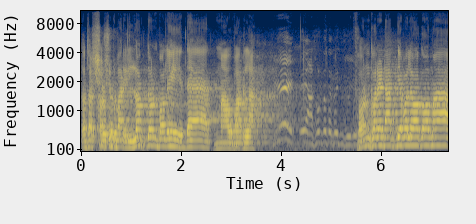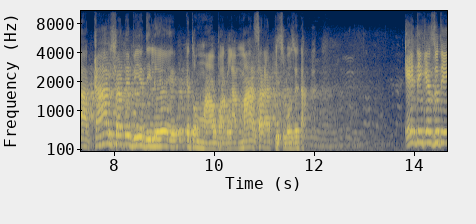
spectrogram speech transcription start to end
তথা শ্বশুর বাড়ির লোকজন বলে, দেখ, মাও পাগলা। ফোন করে ডাক দিয়ে বলে অগো মা, কার সাথে বিয়ে দিলে? এ তো মাও পাগলা, মা ছাড়া কিছু বোঝে না। এদিকে যদি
